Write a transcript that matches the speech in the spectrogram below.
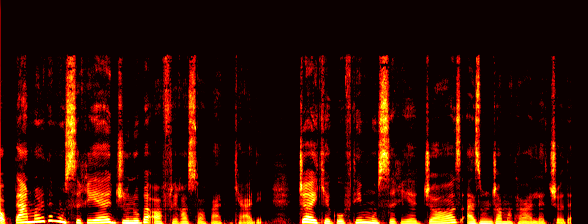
خب در مورد موسیقی جنوب آفریقا صحبت کردیم. جایی که گفتیم موسیقی جاز از اونجا متولد شده.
